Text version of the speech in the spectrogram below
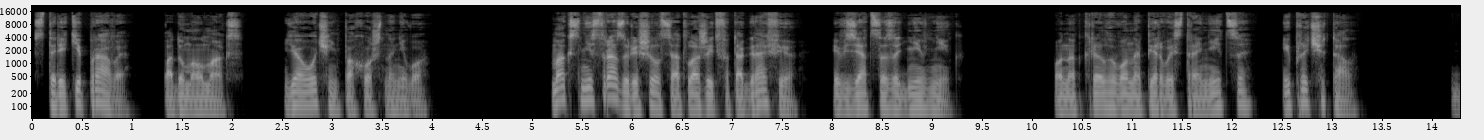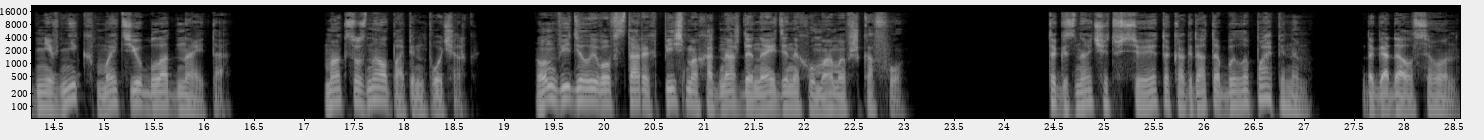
«Старики правы», — подумал Макс. «Я очень похож на него». Макс не сразу решился отложить фотографию и взяться за дневник. Он открыл его на первой странице и прочитал. Дневник Мэтью Бладнайта. Макс узнал папин почерк. Он видел его в старых письмах, однажды найденных у мамы в шкафу. «Так значит, все это когда-то было папиным», — догадался он.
